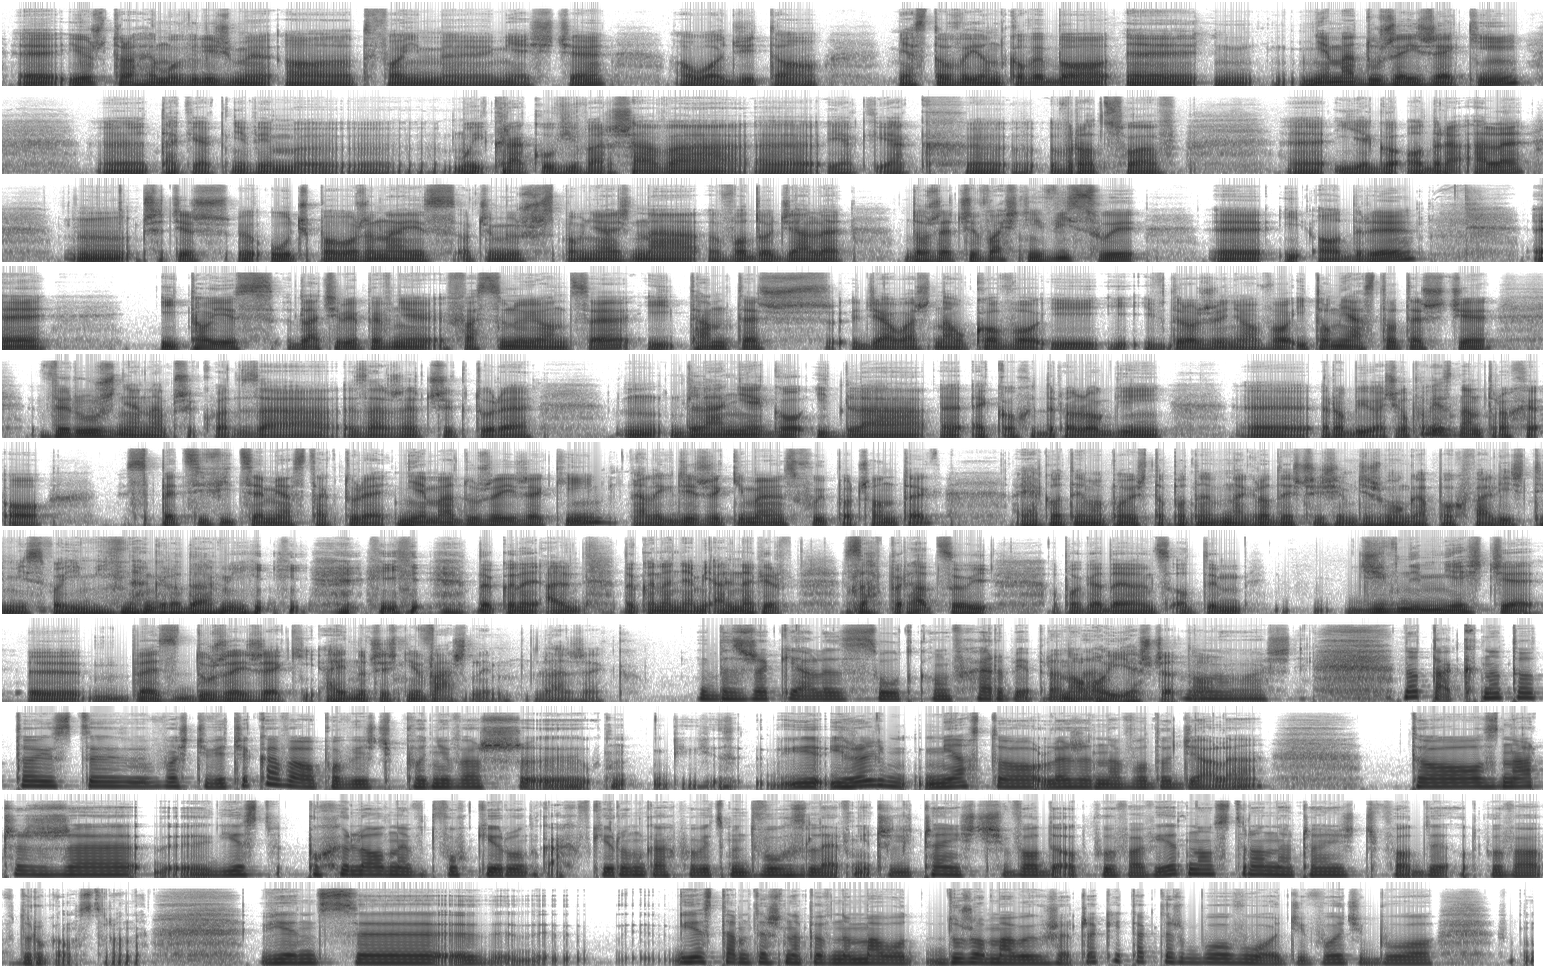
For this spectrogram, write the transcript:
Y, już trochę mówiliśmy o Twoim mieście, o Łodzi. To miasto wyjątkowe, bo y, nie ma dużej rzeki, y, tak jak, nie wiem, mój Kraków i Warszawa, jak, jak Wrocław i jego Odra, ale mm, przecież Łódź położona jest, o czym już wspomniałeś, na wododziale do rzeczy właśnie Wisły e, i Odry. E, I to jest dla ciebie pewnie fascynujące, i tam też działasz naukowo i, i, i wdrożeniowo, i to miasto też cię wyróżnia na przykład za, za rzeczy, które mm, dla niego i dla ekohydrologii robiłaś. Opowiedz nam trochę o specyfice miasta, które nie ma dużej rzeki, ale gdzie rzeki mają swój początek. A jak o tym opowiesz, to potem w nagrodę jeszcze się będziesz mogła pochwalić tymi swoimi nagrodami i, i dokona, ale, dokonaniami. Ale najpierw zapracuj, opowiadając o tym dziwnym mieście y, bez dużej rzeki, a jednocześnie ważnym dla rzek. Bez rzeki, ale z łódką w herbie, prawda? No o, jeszcze to. No właśnie. No tak, no to, to jest y, właściwie ciekawa opowieść, ponieważ y, jeżeli miasto leży na wododziale, to znaczy, że y, jest pochylone w dwóch kierunkach, w kierunkach powiedzmy dwóch zlewni, czyli część wody odpływa w jedną stronę, część wody odpływa w drugą stronę. Więc y, jest tam też na pewno mało, dużo małych rzeczek i tak też było w Łodzi. W Łodzi było,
